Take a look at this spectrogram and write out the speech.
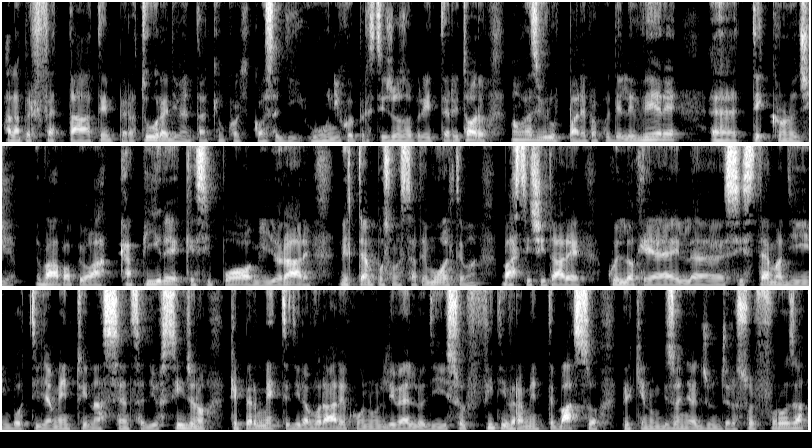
alla perfetta temperatura e diventa anche un qualcosa di unico e prestigioso per il territorio, ma va a sviluppare proprio delle vere eh, tecnologie va proprio a capire che si può migliorare. Nel tempo sono state molte, ma basti citare quello che è il sistema di imbottigliamento in assenza di ossigeno che permette di lavorare con un livello di solfiti veramente basso perché non bisogna aggiungere solforosa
